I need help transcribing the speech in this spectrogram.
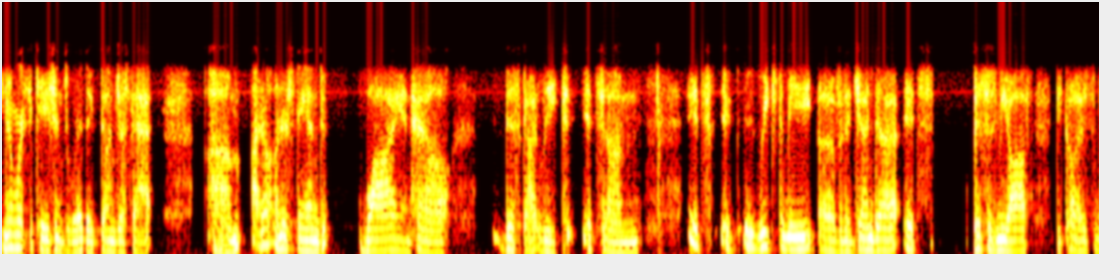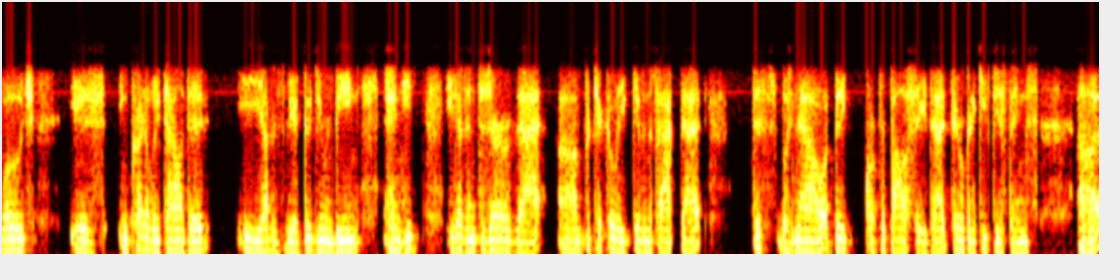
numerous occasions where they've done just that. Um, I don't understand why and how this got leaked. It's um, it's it, it reached to me of an agenda. It's pisses me off because Woj is incredibly talented. He happens to be a good human being, and he he doesn't deserve that, um, particularly given the fact that this was now a big corporate policy that they were going to keep these things uh,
